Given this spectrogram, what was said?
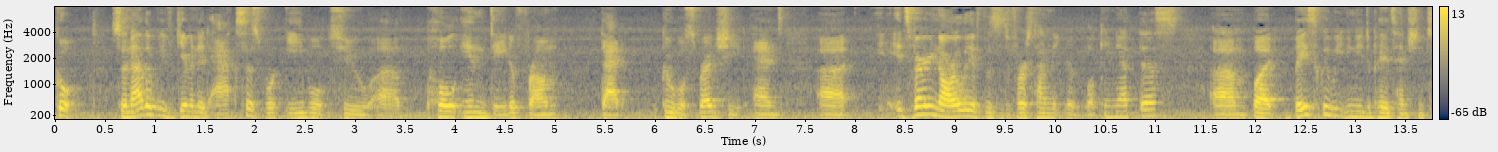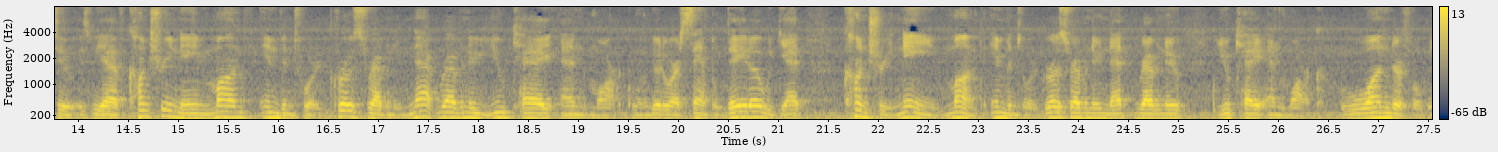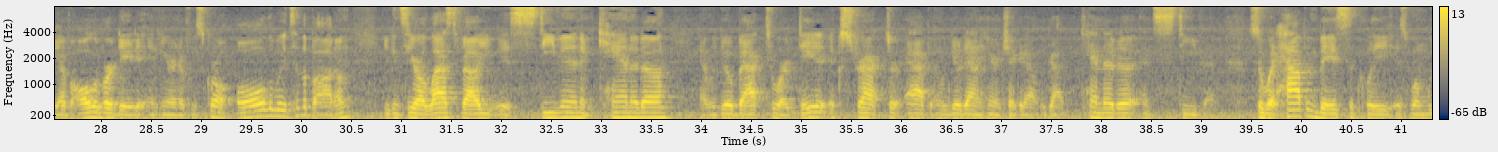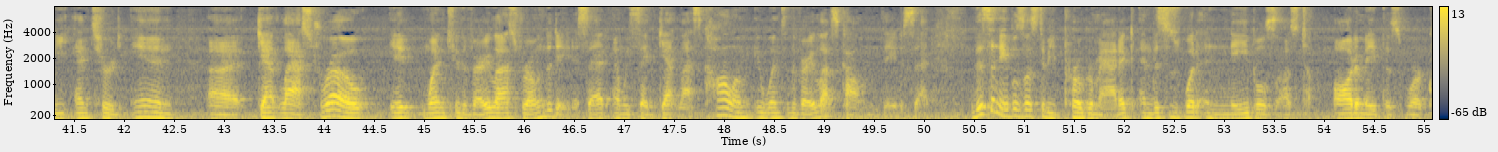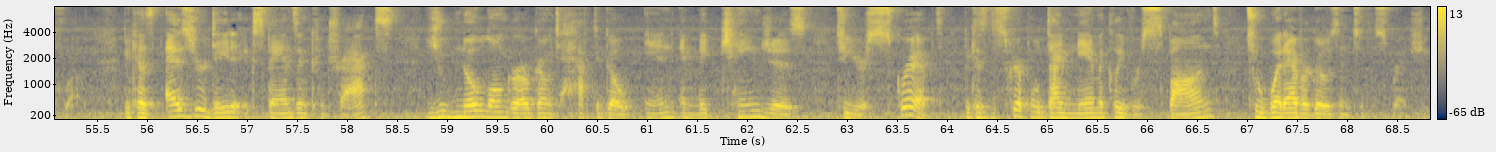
Cool. So now that we've given it access, we're able to uh, pull in data from that Google spreadsheet. And uh, it's very gnarly if this is the first time that you're looking at this. Um, but basically, what you need to pay attention to is we have country, name, month, inventory, gross revenue, net revenue, UK, and mark. When we go to our sample data, we get country, name, month, inventory, gross revenue, net revenue, UK, and mark. Wonderful. We have all of our data in here. And if we scroll all the way to the bottom, you can see our last value is Stephen in Canada. And we go back to our data extractor app and we go down here and check it out. We got Canada and Stephen. So what happened basically is when we entered in uh, get last row, it went to the very last row in the data set, and we said get last column, it went to the very last column in the data set. This enables us to be programmatic, and this is what enables us to automate this workflow. Because as your data expands and contracts, you no longer are going to have to go in and make changes to your script because the script will dynamically respond to whatever goes into the spreadsheet.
